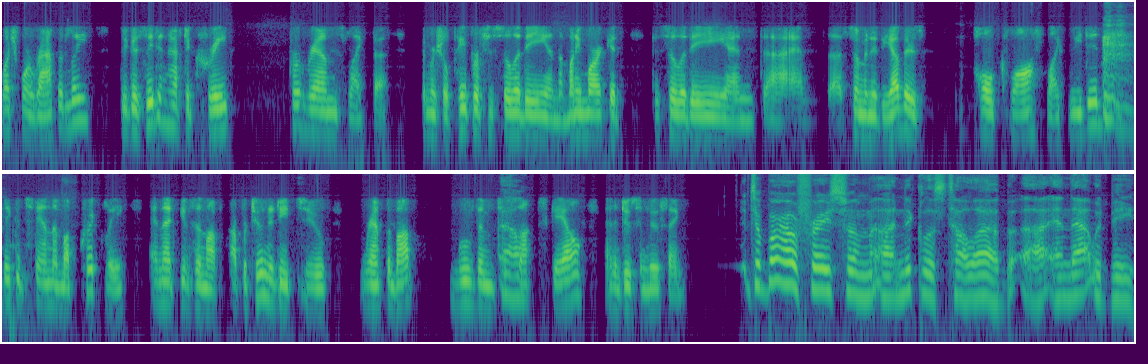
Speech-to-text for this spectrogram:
much more rapidly because they didn't have to create programs like the commercial paper facility and the money market facility and uh, and uh, so many of the others whole cloth like we did. they could stand them up quickly, and that gives them an opportunity to ramp them up, move them to well, scale, and do some new things to borrow a phrase from uh, Nicholas Taleb, uh, and that would be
